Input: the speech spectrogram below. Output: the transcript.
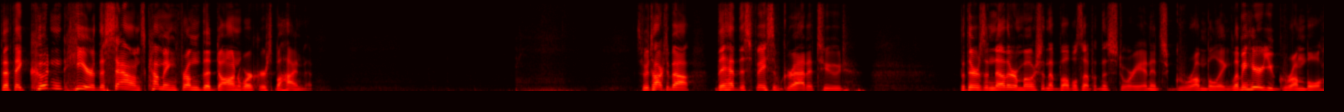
that they couldn't hear the sounds coming from the dawn workers behind them. So we talked about they had this face of gratitude. But there's another emotion that bubbles up in this story, and it's grumbling. Let me hear you grumble.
